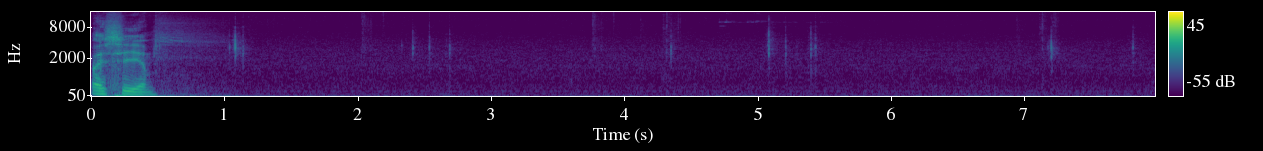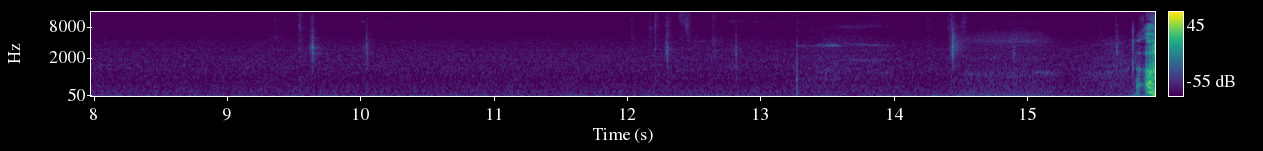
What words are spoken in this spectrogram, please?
I see him.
